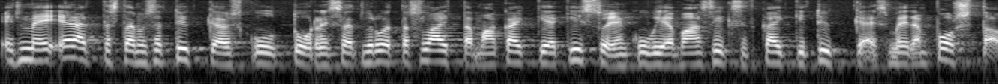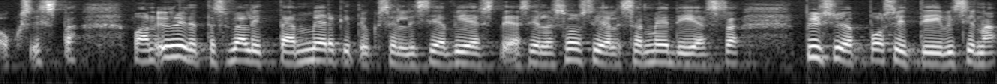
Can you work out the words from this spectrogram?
että me ei elättäisi tämmöisessä tykkäyskulttuurissa, että me ruvettaisiin laittamaan kaikkia kissojen kuvia vaan siksi, että kaikki tykkäisi meidän postauksista, vaan yritettäisiin välittää merkityksellisiä viestejä siellä sosiaalisessa mediassa, pysyä positiivisina.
